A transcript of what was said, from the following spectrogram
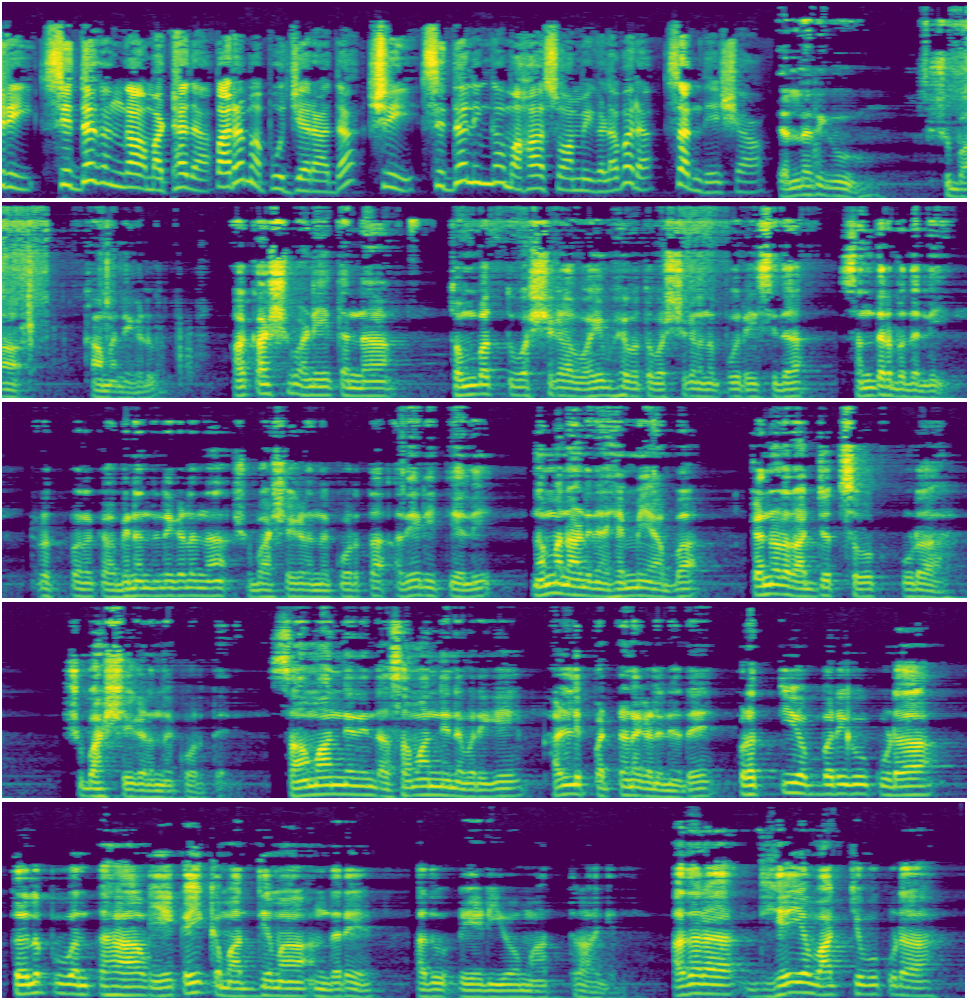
ಶ್ರೀ ಸಿದ್ಧಗಂಗಾ ಮಠದ ಪರಮ ಪೂಜ್ಯರಾದ ಶ್ರೀ ಸಿದ್ಧಲಿಂಗ ಮಹಾಸ್ವಾಮಿಗಳವರ ಸಂದೇಶ. ಎಲ್ಲರಿಗೂ ಶುಭ ಕಾಮನೆಗಳು. ಆಕಾಶವಾಣಿ ತನ್ನ ತೊಂಬತ್ತು ವರ್ಷಗಳ ವೈಭವತ ವರ್ಷಗಳನ್ನು ಪೂರೈಸಿದ ಸಂದರ್ಭದಲ್ಲಿ ಹೃತ್ಪೂರ್ವಕ ಅಭಿನಂದನೆಗಳನ್ನು, ಶುಭಾಶಯಗಳನ್ನು ಕೋರ್ತಾ ಅದೇ ರೀತಿಯಲ್ಲಿ ನಮ್ಮ ನಾಡಿನ ಹೆಮ್ಮೆಯ ಹಬ್ಬ ಕನ್ನಡ ರಾಜ್ಯೋತ್ಸವಕ್ಕೂ ಕೂಡ ಶುಭಾಶಯಗಳನ್ನು ಕೋರ್ತೇನೆ. ಸಾಮಾನ್ಯನಿಂದ ಅಸಾಮಾನ್ಯನವರಿಗೆ ಹಳ್ಳಿ ಪಟ್ಟಣಗಳಿನದೆ ಪ್ರತಿಯೊಬ್ಬರಿಗೂ ಕೂಡ ತಲುಪುವಂತಹ ಏಕೈಕ ಮಾಧ್ಯಮ ಅಂದರೆ ಅದು ರೇಡಿಯೋ ಮಾತ್ರ ಆಗಿದೆ. ಅದರ ಧ್ಯೇಯ ವಾಕ್ಯವು ಕೂಡ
